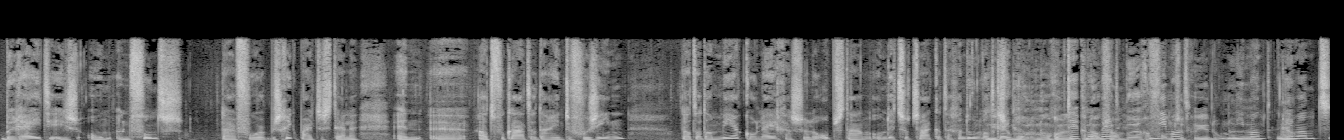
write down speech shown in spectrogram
bereid is om een fonds daarvoor beschikbaar te stellen en eh, advocaten daarin te voorzien. Dat er dan meer collega's zullen opstaan om dit soort zaken te gaan doen. Want Niet zo kijk, moeilijk, nog op een dit moment niemand- dat kun je doen. Niemand, Ja. niemand,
